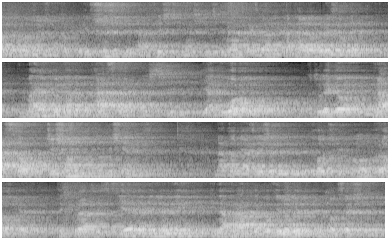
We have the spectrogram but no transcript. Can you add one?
na pewno wziąć na to. Nie wszyscy artyści na świecie mają tak zwany katalog rezonety. I mają go nawet tacy artyści jak Warhol, którego prac są dziesiątki tysięcy. Natomiast jeżeli chodzi o Rodkę, tych prac jest wiele, wiele mniej i naprawdę po wieloletnim procesie,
